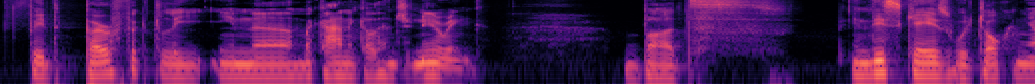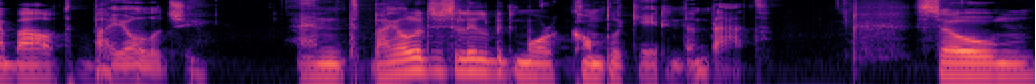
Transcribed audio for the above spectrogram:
fit perfectly in uh, mechanical engineering but in this case, we're talking about biology. And biology is a little bit more complicated than that. So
